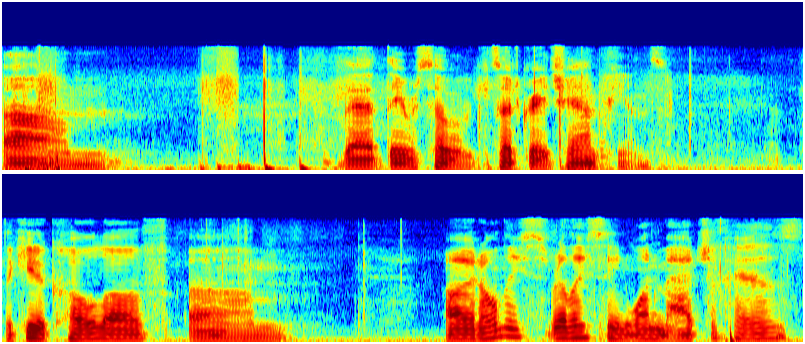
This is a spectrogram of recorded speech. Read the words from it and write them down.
um that they were so such great champions. Nikita Koloff, um, I had only really seen one match of his,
